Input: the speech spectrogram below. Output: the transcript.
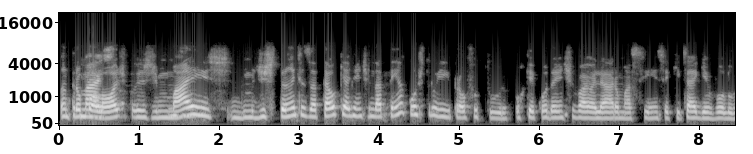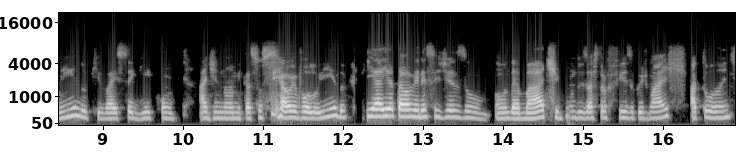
antropológicos, mais, de uhum. mais uhum. distantes até o que a gente ainda tem a construir para o futuro. Porque quando a gente vai olhar uma ciência que segue evoluindo, que vai seguir com a dinâmica social evoluindo, e aí eu estava vendo esses dias um, um, debate, um dos astrofísicos mais atuantes,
